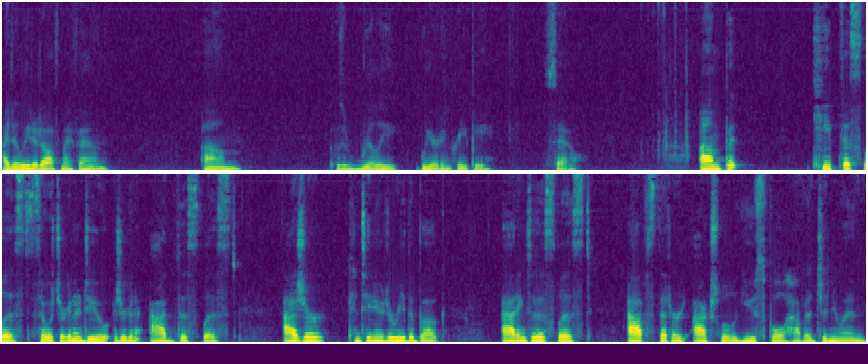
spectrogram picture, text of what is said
I deleted off my phone. Um, it was really weird and creepy. So, um, but keep this list. So, what you're going to do is you're going to add this list as you're continuing to read the book, adding to this list apps that are actually useful, have a genuine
